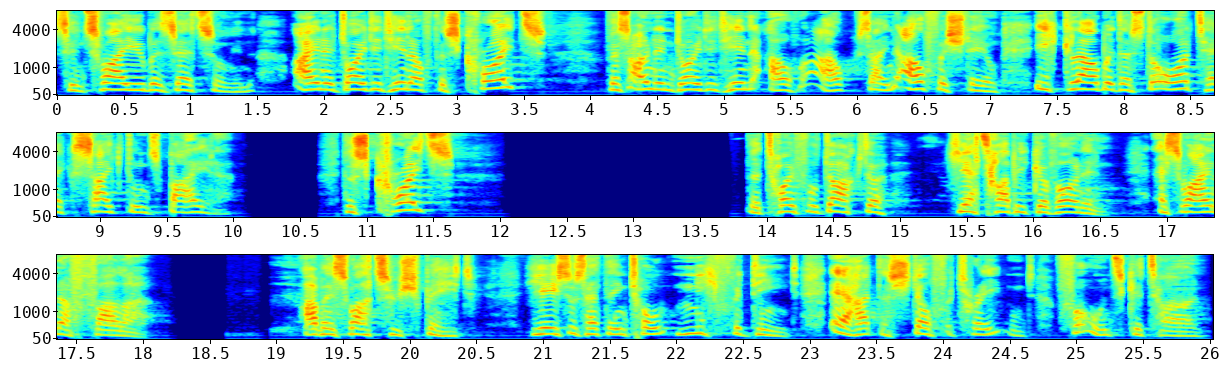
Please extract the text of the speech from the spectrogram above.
Das sind zwei Übersetzungen. Eine deutet hin auf das Kreuz, das andere deutet hin auf, auf seine Auferstehung. Ich glaube, dass der Urtext zeigt uns beide. Das Kreuz, der Teufel dachte, jetzt habe ich gewonnen. Es war eine Falle. Aber es war zu spät. Jesus hat den Tod nicht verdient. Er hat das stellvertretend für uns getan.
